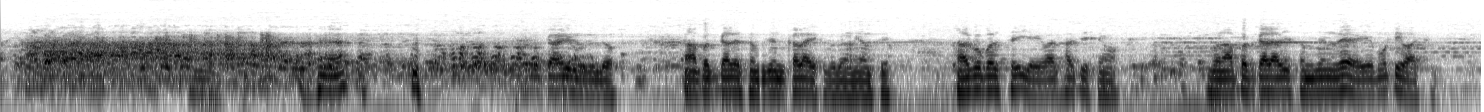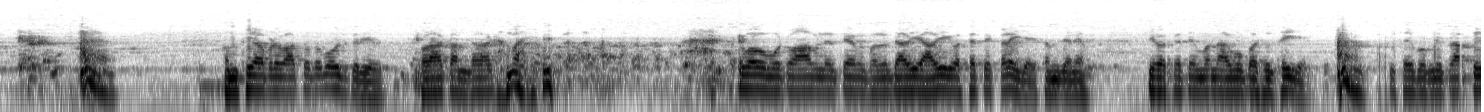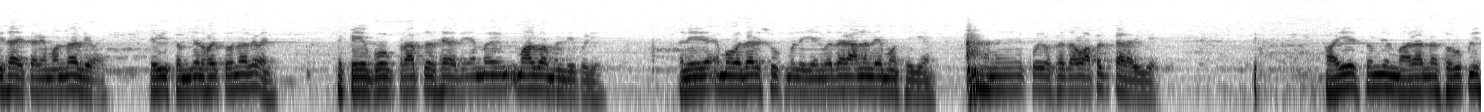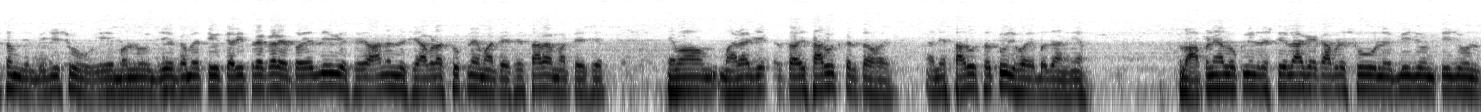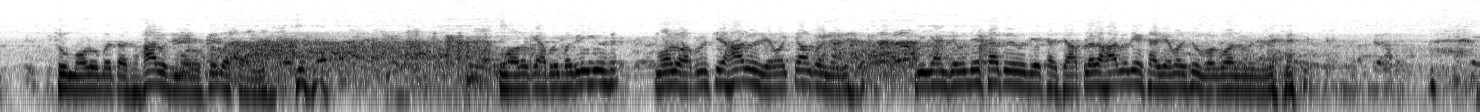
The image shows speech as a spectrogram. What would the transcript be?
કાઢી બધું લો આપતકાલે સમજીને કળાય છે બધા એમ છે આગો થઈ જાય, એ વાત સાચી છે. પણ આપતકાલે આવી સમજણ રહે, એ મોટી વાત છે. આમથી આપણે વાતો તો બહુ જ કરીએ. ધડાકા ને ધડાકામાં. એ બહુ મોટું આમ ને તેમ ભલે આવી આવી વખતે કરાઈ જાય સમજણ એમ. એ વખતે મન આગુ પાછું થઈ જાય. ભોગની પ્રાપ્તિ થાય, ત્યારે મન ન લેવાય. એવી સમજણ હોય તો ન લેવાય ને. કે ભોગ પ્રાપ્ત થયા એમાં માળવા મળી પડીએ અને એમાં વધારે સુખ મળી જાય વધારે આનંદ એમાં થઈ જાય. અને કોઈ વખત આવો આપતકાળ આવી જાય. હા, એ સમજણ મહારાજના સ્વરૂપની સમજણ. બીજું શું? એ મનનું જે ગમે તેવું ચરિત્ર કરે તો એ દિવ્ય છે, આનંદ છે, આપણા સુખને માટે છે, સારા માટે છે. એમાં મહારાજ જે કરતા હોય સારું જ કરતા હોય. અને સારું થતું જ હોય બધાને એમ. આપણે આ લોકની દ્રષ્ટિએ લાગે કે આપણે શું ને બીજું ને ત્રીજું શું મોડું બતાવશું? સારું જ મોડું. શું બતાવ્યું મોડું કે આપણું બગડી ગયું છે? મોડું આપણું છે સારું છે. એમાં ક્યાં કોઈ નથી બીજાને જેવું દેખાતું એવું દેખાશે. આપણે તો સારું દેખાય છે એમાં શું ભગવાન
